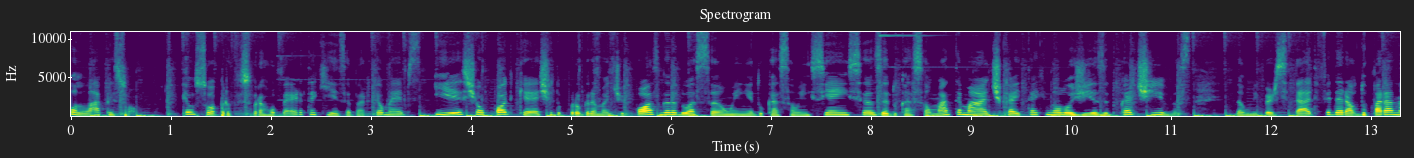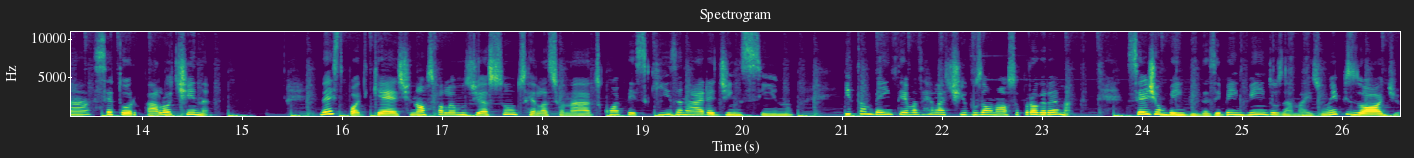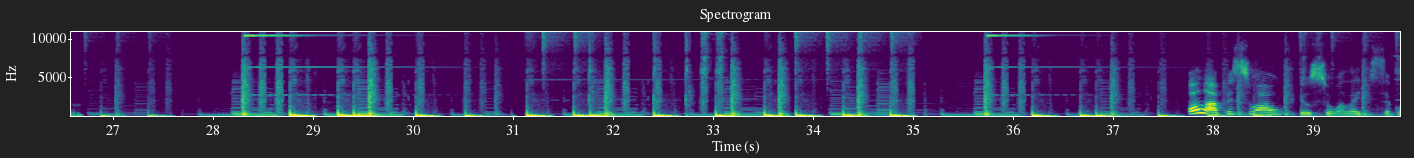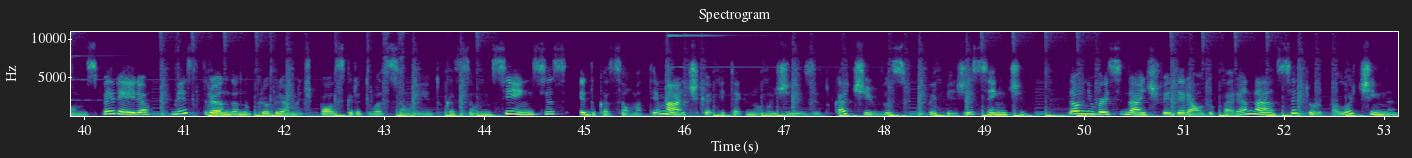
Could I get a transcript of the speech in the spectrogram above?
Olá, pessoal! Eu sou a professora Roberta Chiesa Bartelmebs e este é o podcast do programa de pós-graduação em Educação em Ciências, Educação Matemática e Tecnologias Educativas da Universidade Federal do Paraná, setor Palotina. Neste podcast, nós falamos de assuntos relacionados com a pesquisa na área de ensino e também temas relativos ao nosso programa. Sejam bem-vindas e bem-vindos a mais um episódio. Olá, pessoal! Eu sou a Larissa Gomes Pereira, mestranda no programa de pós-graduação em Educação em Ciências, Educação Matemática e Tecnologias Educativas, o PPG-CENTE, da Universidade Federal do Paraná, setor Palotina.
